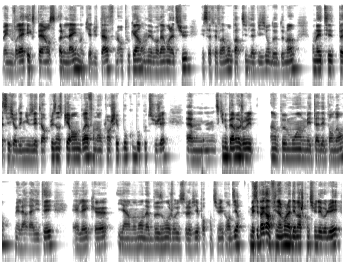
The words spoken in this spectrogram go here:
bah, une vraie expérience online. Donc il y a du taf, mais en tout cas, on est vraiment là-dessus et ça fait vraiment partie de la vision de demain. On a été passé sur des newsletters plus inspirantes. Bref, on a enclenché beaucoup, beaucoup de sujets, euh, ce qui nous permet aujourd'hui un peu moins métadépendant, mais la réalité, elle est qu'il y a un moment, on a besoin aujourd'hui de ce levier pour continuer de grandir. Mais c'est pas grave, finalement, la démarche continue d'évoluer.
